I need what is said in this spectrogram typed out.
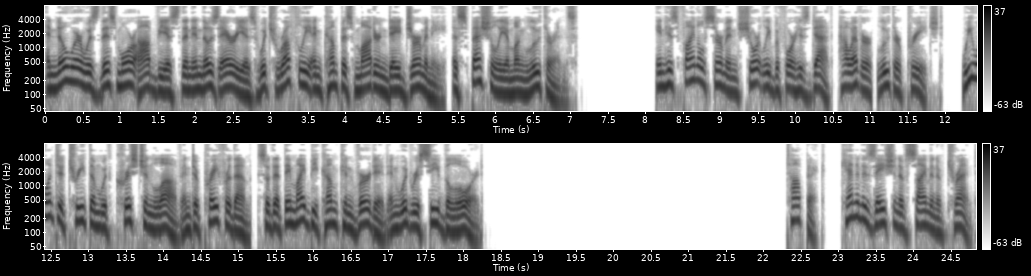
and nowhere was this more obvious than in those areas which roughly encompass modern-day Germany, especially among Lutherans. In his final sermon shortly before his death, however, Luther preached, "...we want to treat them with Christian love and to pray for them, so that they might become converted and would receive the Lord." Canonization of Simon of Trent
